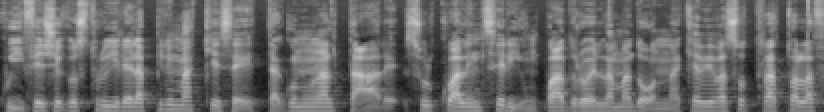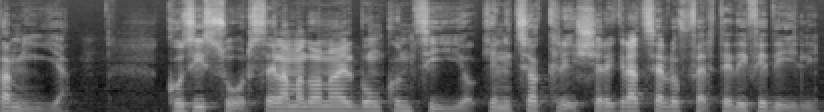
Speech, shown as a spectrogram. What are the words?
Qui fece costruire la prima chiesetta con un altare sul quale inserì un quadro della Madonna che aveva sottratto alla famiglia. Così sorse la Madonna del Buon Consiglio, che iniziò a crescere grazie alle offerte dei fedeli.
